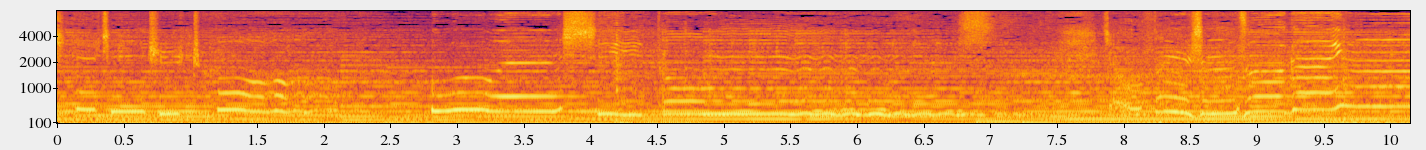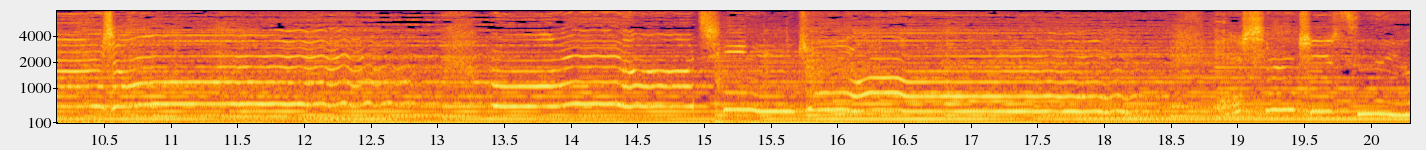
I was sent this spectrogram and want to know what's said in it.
世间执着，不问西东，就分身做个英雄。莫忘那情衷，也心之自由，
